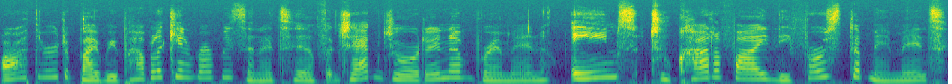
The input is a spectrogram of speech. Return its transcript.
authored by Republican Representative Jack Jordan of Bremen, aims to codify the First Amendment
